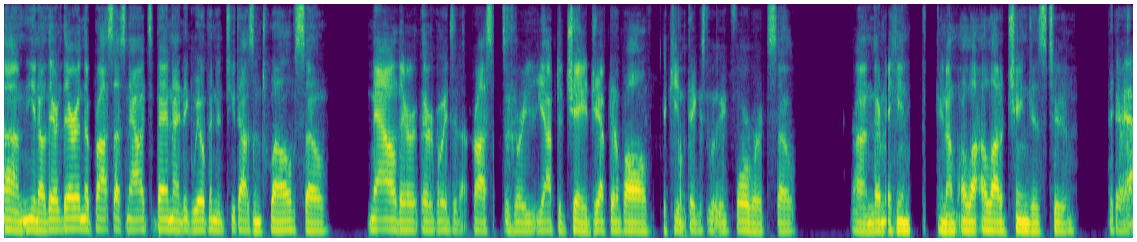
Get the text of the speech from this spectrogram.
Um, you know, they're, they're in the process now. It's been, I think we opened in 2012. So now they're, they're going through that process where you have to change, you have to evolve to keep things moving forward. So, um, they're making, you know, a lot, a lot of changes to yeah.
